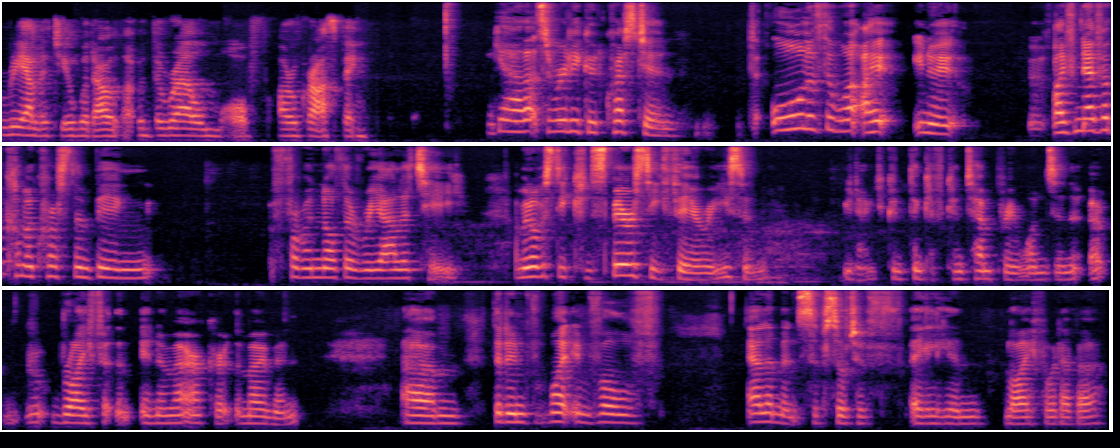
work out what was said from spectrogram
reality, without the realm of our grasping? Yeah, that's a really good question. All of the one I, you know, I've never come across them being from another reality. I mean, obviously, conspiracy theories, and you know, you can think of contemporary ones in uh, rife the, in America at the moment um, that in, might involve elements of sort of alien life or whatever.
